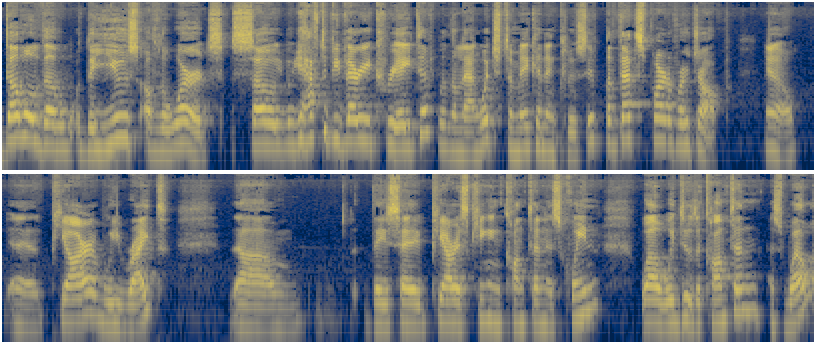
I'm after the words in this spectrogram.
double the the use of the words. So you have to be very creative with the language to make it inclusive. But that's part of our job. You know, uh, PR we write. Um, they say PR is king and content is queen. Well, we do the content as well,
